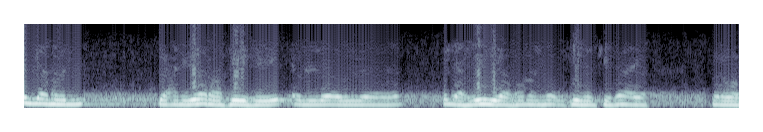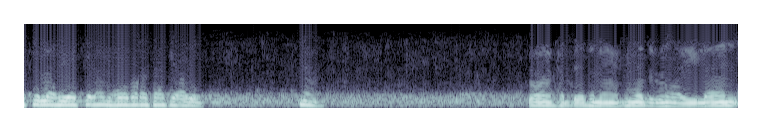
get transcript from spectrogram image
إلا من يعني يرى فيه الأهلية ومن فيه الكفاية. صلوات الله وسلامه وبركاته عليه. نعم. قال حدثنا محمد بن غيلان.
